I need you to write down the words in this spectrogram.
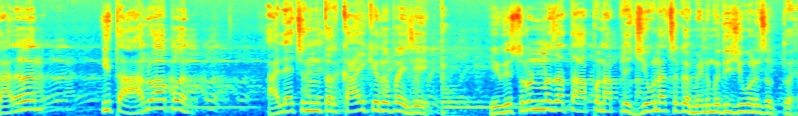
कारण इथं आलो आपण आल्याच्यानंतर काय केलं पाहिजे हे विसरून न जाता आपण आपल्या जीवनाचं गमेंटमध्ये जीवन जगतोय.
